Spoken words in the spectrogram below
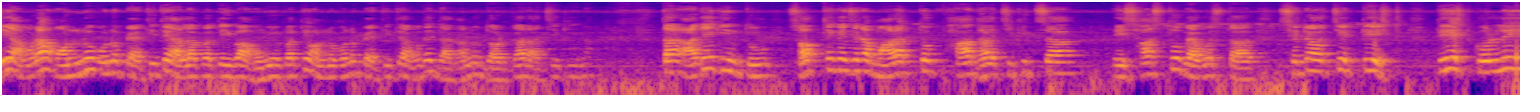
যে আমরা অন্য কোনো প্যাথিতে অ্যালোপ্যাথি বা হোমিওপ্যাথি অন্য কোনো প্যাথিতে আমাদের দেখানোর দরকার আছে কি না। তার আগে কিন্তু সব থেকে যেটা মারাত্মক ফাঁদ হয় চিকিৎসা, এই স্বাস্থ্য ব্যবস্থার, সেটা হচ্ছে টেস্ট। টেস্ট করলেই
